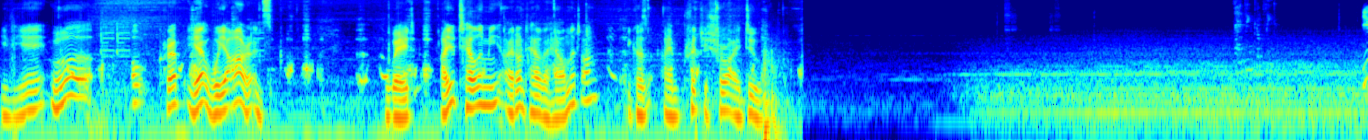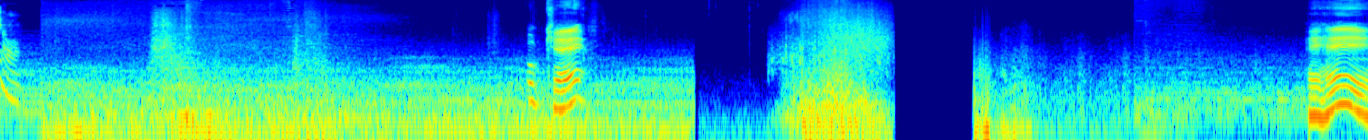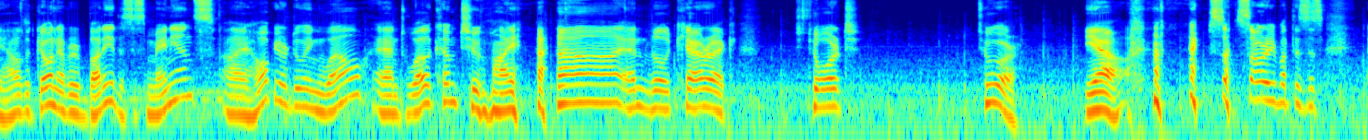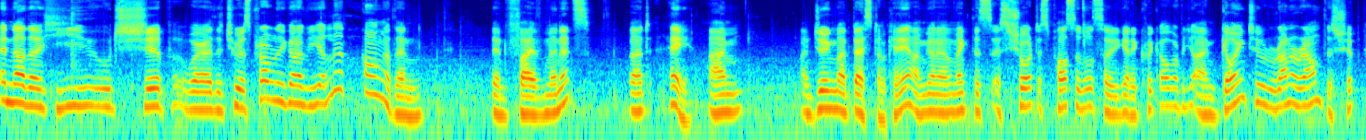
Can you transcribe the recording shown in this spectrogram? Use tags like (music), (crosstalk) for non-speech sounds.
EVA. Oh, oh, crap. Yeah, we are. It's... Wait, are you telling me I don't have a helmet on? Because I'm pretty sure I do. Okay. Hey, hey, how's it going everybody? This is Maniance. I hope you're doing well and welcome to (laughs) my (laughs) Anvil Carrack short tour. Yeah, (laughs) I'm so sorry, but this is another huge ship where the tour is probably gonna be a little longer than than five minutes. But hey, I'm I'm doing my best, okay? I'm gonna make this as short as possible so you get a quick overview. I'm going to run around this ship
